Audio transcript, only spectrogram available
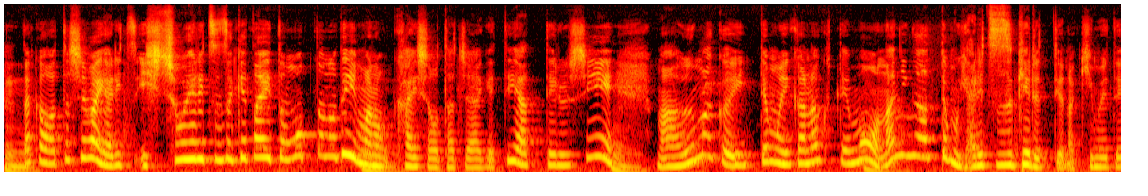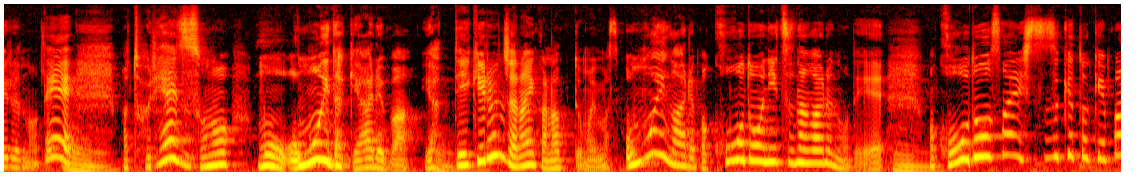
うん。だから私はやりつ一生やり続けたいと思ったので今の会社を立ち上げてやってるし、うん。まあ、うまくいってもいかなくても、うん。何があってもやり続けるっていうのは決めてるので、うん。まあ、とりあえずそのもう思いだけあればやっていけるんじゃないかなって思います、思いがあれば行動につながるので、うん。まあ、行動さえし続けとけば、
